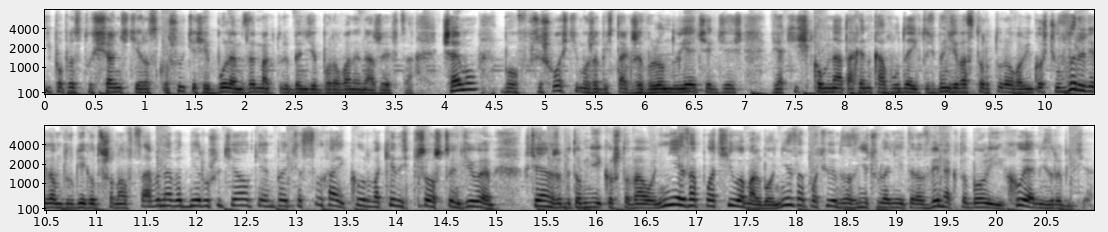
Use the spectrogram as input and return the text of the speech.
i po prostu siądźcie, rozkoszujcie się bólem bólem zęba, który będzie borowany na żywca. Czemu? Bo w przyszłości może być tak, że wylądujecie gdzieś w jakichś komnatach NKWD i ktoś będzie was torturował i gościu wyrwie wam drugiego trzonowca, a wy nawet nie ruszycie okiem. Powiecie, słuchaj, kurwa, kiedyś przeoszczędziłem, chciałem, żeby to mniej kosztowało, nie zapłaciłem albo nie zapłaciłem za znieczulenie i teraz wiem, jak to boli, chuja mi zrobicie.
